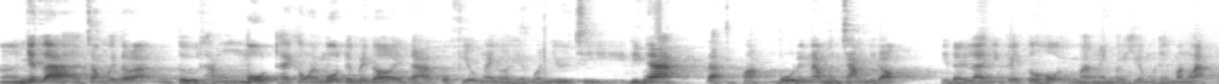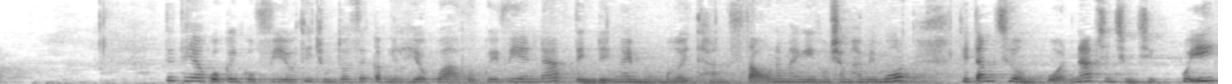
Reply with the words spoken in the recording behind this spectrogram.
Ờ, nhất là trong cái giai đoạn từ tháng 1 2021 đến bây giờ giá cổ phiếu ngành bảo hiểm gần như chỉ đi ngang, giảm khoảng 4 đến 5 phần trăm gì đó. Thì đấy là những cái cơ hội mà ngành bảo hiểm có thể mang lại. Tiếp theo của kênh cổ phiếu thì chúng tôi sẽ cập nhật hiệu quả của quỹ VNDAP tính đến ngày 10 tháng 6 năm 2021 thì tăng trưởng của NAP trên chứng chỉ quỹ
